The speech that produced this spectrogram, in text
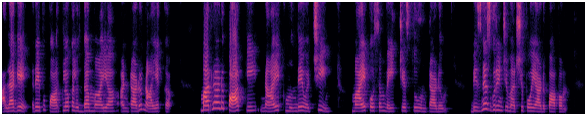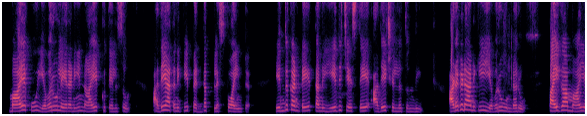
అలాగే రేపు పార్క్లో కలుద్దాం మాయా అంటాడు నాయక్ మర్నాడు పార్క్కి నాయక్ ముందే వచ్చి మాయ కోసం వెయిట్ చేస్తూ ఉంటాడు. బిజినెస్ గురించి మర్చిపోయాడు పాపం. మాయకు ఎవరూ లేరని నాయక్కు తెలుసు. అదే అతనికి పెద్ద ప్లస్ పాయింట్. ఎందుకంటే తను ఏది చేస్తే అదే చెల్లుతుంది. అడగడానికి ఎవరూ ఉండరు. పైగా మాయ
